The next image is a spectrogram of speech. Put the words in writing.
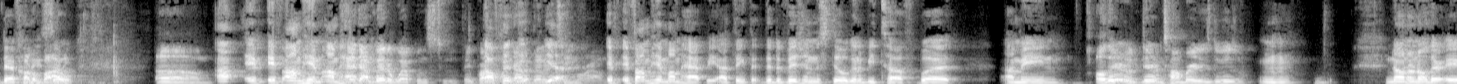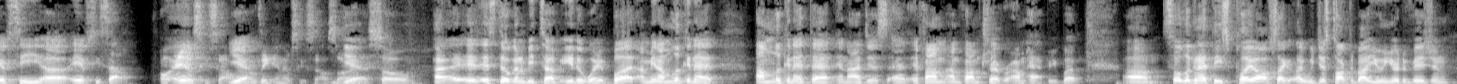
Definitely, body. um, I, if if I'm him, I'm happy. they got better weapons too. They probably Offense- got a better yeah. team around. If if I'm him, I'm happy. I think that the division is still going to be tough, but I mean, oh, they're they're in Tom Brady's division. mhm. no, no, no. They're AFC uh, AFC South. Oh, AFC South. Yeah. I'm thinking NFC South. Sorry. Yeah, so I, it, it's still going to be tough either way. But I mean, I'm looking at I'm looking at that, and I just if I'm if I'm Trevor, I'm happy. But um, so looking at these playoffs, like like we just talked about you and your division,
